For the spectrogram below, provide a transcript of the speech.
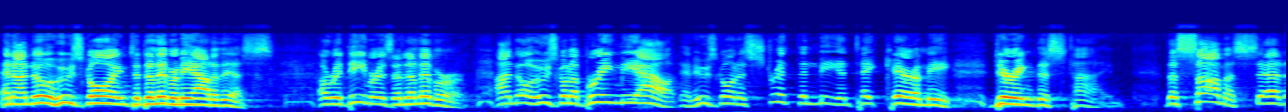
and I know who's going to deliver me out of this. A redeemer is a deliverer. I know who's going to bring me out and who's going to strengthen me and take care of me during this time. The psalmist said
